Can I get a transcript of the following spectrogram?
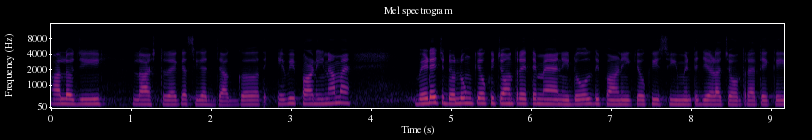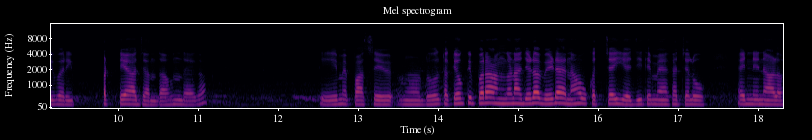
ਆ ਲਓ ਜੀ ਲਾਸਟ ਰਹਿ ਗਿਆ ਸੀਗਾ ਜੱਗ ਤੇ ਇਹ ਵੀ ਪਾਣੀ ਨਾ ਮੈਂ ਵਿਹੜੇ 'ਚ ਡੋਲੂੰ ਕਿਉਂਕਿ ਚੌਂਤਰੇ ਤੇ ਮੈਂ ਨਹੀਂ ਡੋਲਦੀ ਪਾਣੀ ਕਿਉਂਕਿ ਸੀਮਿੰਟ ਜਿਹੜਾ ਚੌਂਤਰਾ ਤੇ ਕਈ ਵਾਰੀ ਪੱਟਿਆ ਜਾਂਦਾ ਹੁੰਦਾ ਹੈਗਾ। ਤੇ ਇਹ ਮੈਂ ਪਾਸੇ ਡੋਲਤਾ ਕਿਉਂਕਿ ਪਰ ਆਂਗਣਾ ਜਿਹੜਾ ਵਿਹੜਾ ਹੈ ਨਾ ਉਹ ਕੱਚਾ ਹੀ ਹੈ ਜੀ ਤੇ ਮੈਂ ਕਿਹਾ ਚਲੋ ਇੰਨੇ ਨਾਲ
